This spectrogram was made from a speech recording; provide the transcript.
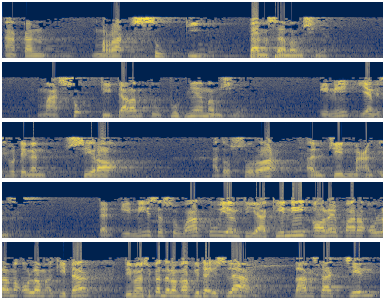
akan merasuki bangsa manusia masuk di dalam tubuhnya manusia ini yang disebut dengan sira atau surah al-jin ma'al ins. Dan ini sesuatu yang diyakini oleh para ulama-ulama kita dimasukkan dalam akidah Islam. Bangsa jin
